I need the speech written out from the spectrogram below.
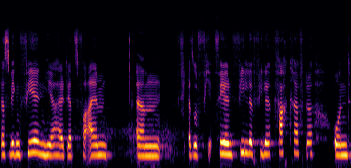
deswegen fehlen hier halt jetzt vor allem, ähm, also fehlen viele, viele Fachkräfte und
